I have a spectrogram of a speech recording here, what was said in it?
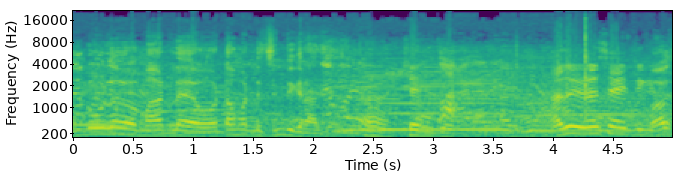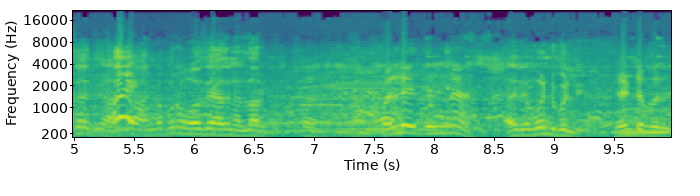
அங்கே உள்ள மாட்டில் ஒட்டா மாட்டில் சிந்திக்கிறாது ஆ சரி சரி. அது விவசாயத்துக்கு? விவசாயத்துக்கு அங்கே பூரா விவசாயம் அது நல்லா இருக்கும். பல்லு எத்தனைண்ணா? அது ரெண்டு பல்லு. ரெண்டு பல்லு.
